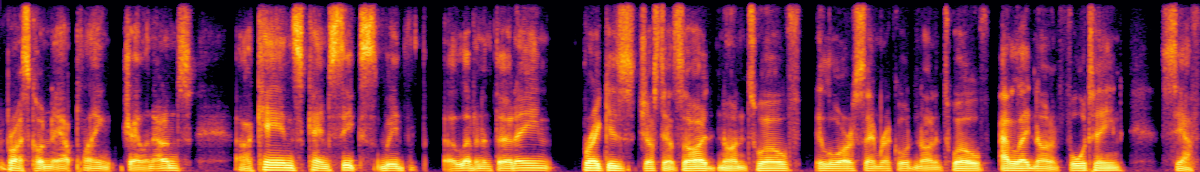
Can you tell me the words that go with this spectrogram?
Bryce Cotton out playing Jalen Adams. Uh, Cairns came six with 11 and 13. Breakers just outside, 9 and 12. Illawarra, same record, 9 and 12. Adelaide, 9 and 14. South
